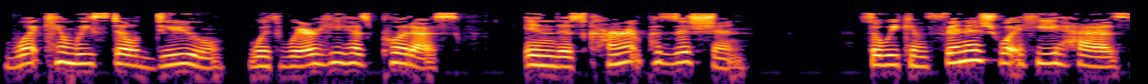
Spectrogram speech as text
what can we still do with where He has put us in this current position so we can finish what He has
